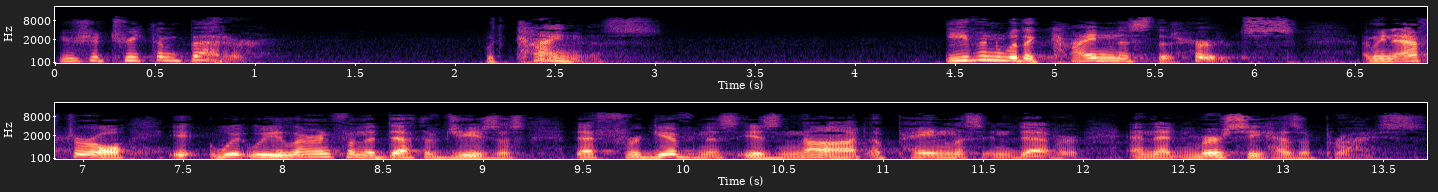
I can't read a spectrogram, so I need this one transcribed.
You should treat them better with kindness. Even with a kindness that hurts. I mean, after all, it, we, we learn from the death of Jesus that forgiveness is not a painless endeavor and that mercy has a price.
